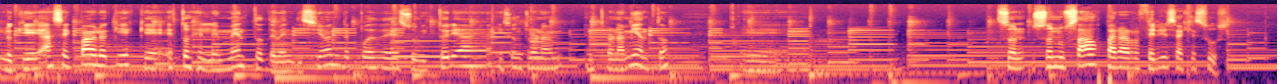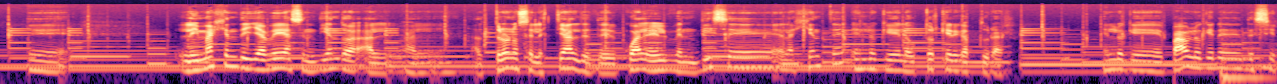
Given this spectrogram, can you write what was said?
lo que hace Pablo aquí es que estos elementos de bendición después de su victoria y su entronamiento eh, son, son usados para referirse a Jesús. Eh, la imagen de Yahvé ascendiendo al, trono celestial desde el cual él bendice a la gente es lo que el autor quiere capturar. Es lo que Pablo quiere decir.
